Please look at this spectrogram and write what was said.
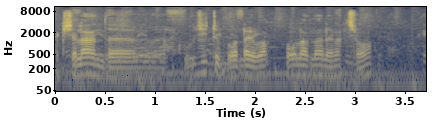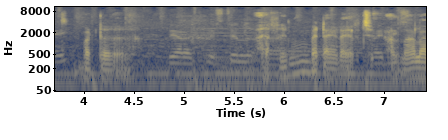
ஆக்சுவலாக அந்த கூஜிட்டு போண்டா வாக் போகலாம் தான் நினச்சோம். பட்டு uh, ரொம்ப டயர்டாயிருச்சு அதனால்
